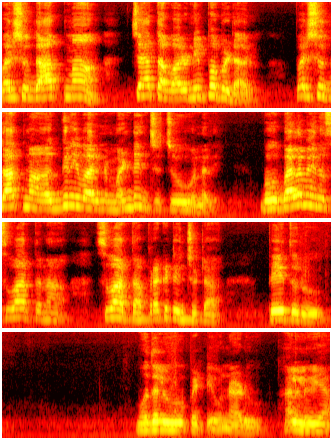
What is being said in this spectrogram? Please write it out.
పరిశుద్ధాత్మ చేత వారు నింపబడ్డారు. పరిశుద్ధాత్మ అగ్ని వారిని మండించుచు ఉన్నది. బహుబలమైన సువార్తన సువార్త ప్రకటించుట పేతురు మొదలు పెట్టి ఉన్నాడు. హలలుయ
